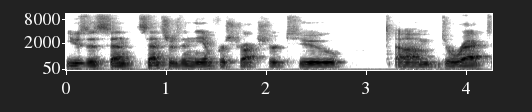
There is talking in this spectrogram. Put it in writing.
uses sen- sensors in the infrastructure to um, direct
